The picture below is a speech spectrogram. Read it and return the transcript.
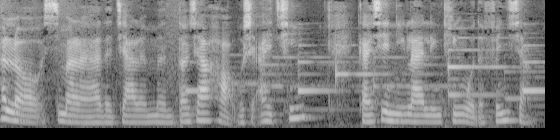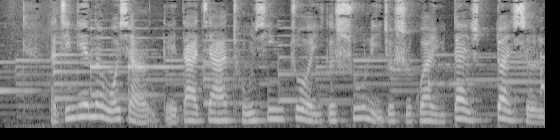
Hello，喜马拉雅的家人们，大家好，我是爱青，感谢您来聆听我的分享。那今天呢，我想给大家重新做一个梳理，就是关于断断舍离。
